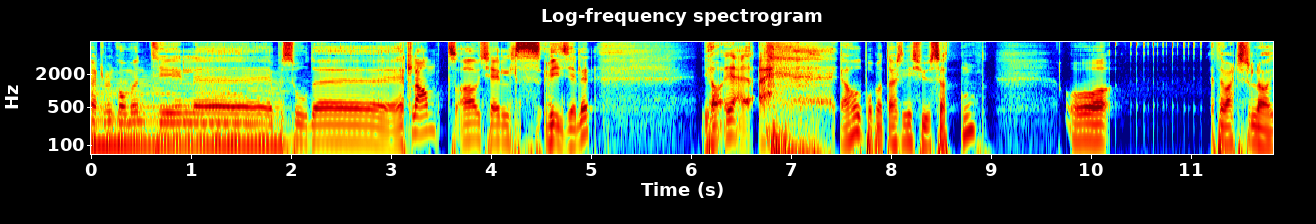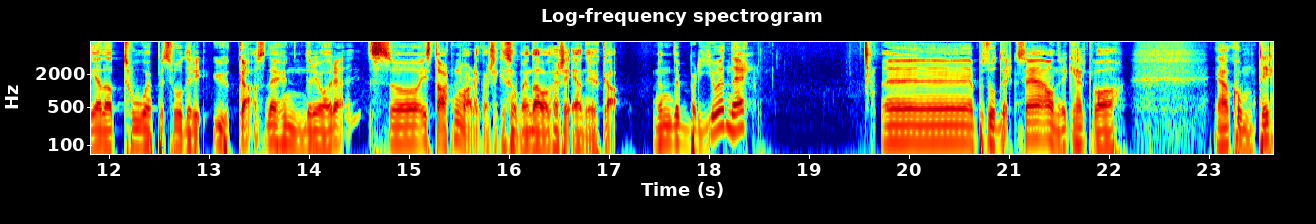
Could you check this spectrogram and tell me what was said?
Hjertelig velkommen til eh, episode et eller annet av Kjells vinkjeller. Ja, jeg, jeg holdt på med dette her siden 2017. Og etter hvert så lager jeg da to episoder i uka, så det er 100 i året. Så i starten var det kanskje ikke så mange, da var det kanskje én i uka. Men det blir jo en del eh, episoder, så jeg aner ikke helt hva jeg har kommet til.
